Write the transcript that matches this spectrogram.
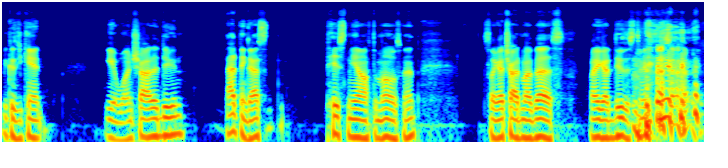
because you can't you get one shot a dude. I think that's pissed me off the most, man. It's like I tried my best. Why you got to do this to me?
